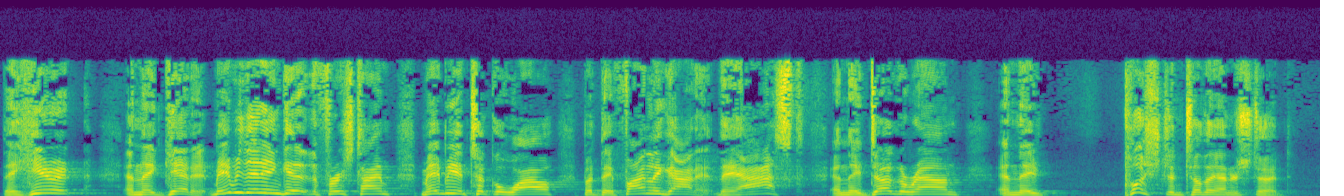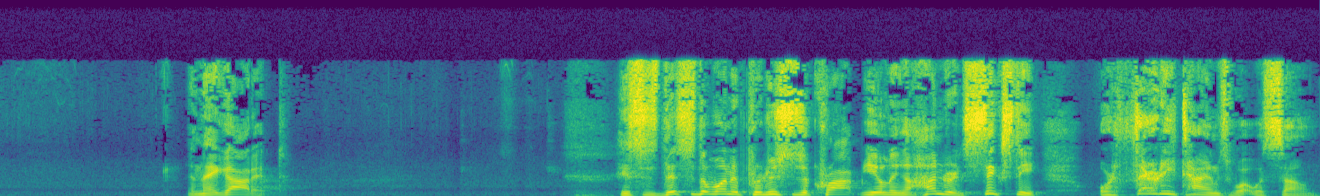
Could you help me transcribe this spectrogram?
They hear it and they get it. Maybe they didn't get it the first time. Maybe it took a while, but they finally got it. They asked and they dug around and they pushed until they understood. And they got it. He says, this is the one who produces a crop yielding 160 or 30 times what was sown.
